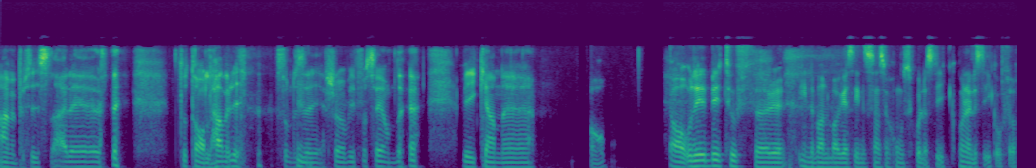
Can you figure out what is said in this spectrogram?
nej men precis. Nej, det är total haveri som du mm. säger. Så vi får se om det, vi kan, eh, ja. Ja, och det blir tufft för innebandymagasinets sensationsjournalistik också.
